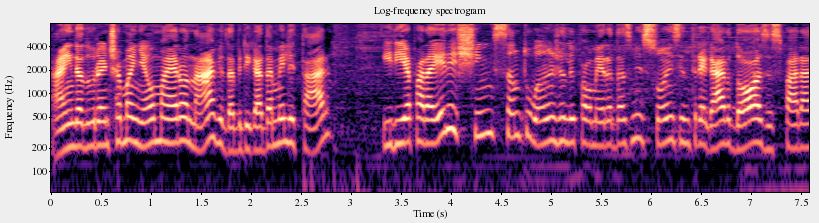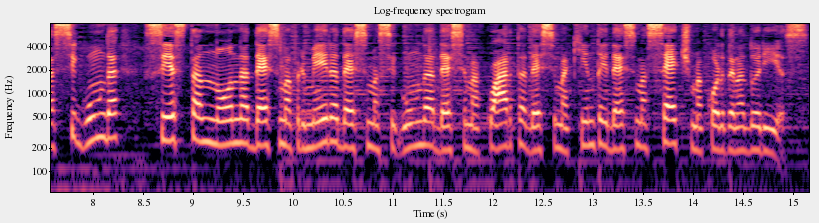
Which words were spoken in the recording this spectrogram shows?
Ainda durante a manhã, uma aeronave da Brigada Militar iria para Erechim, Santo Ângelo e Palmeira das Missões entregar doses para a segunda, sexta, nona, décima primeira, décima segunda, décima quarta, décima quinta e décima sétima coordenadorias.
